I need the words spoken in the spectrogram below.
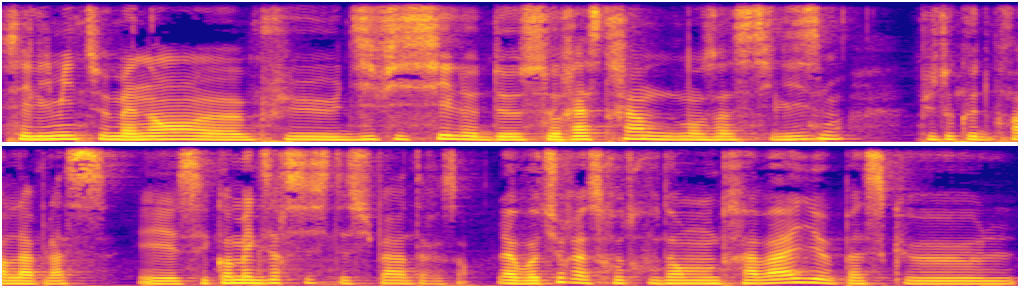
c'est limite maintenant euh, plus difficile de se restreindre dans un stylisme plutôt que de prendre la place et c'est comme exercice c'était super intéressant la voiture elle se retrouve dans mon travail parce que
